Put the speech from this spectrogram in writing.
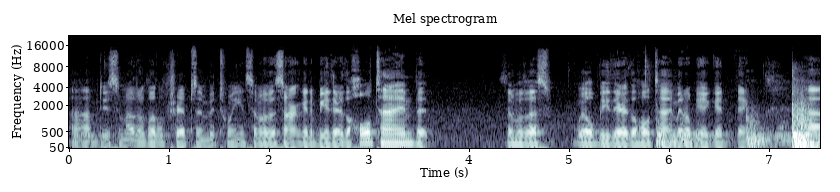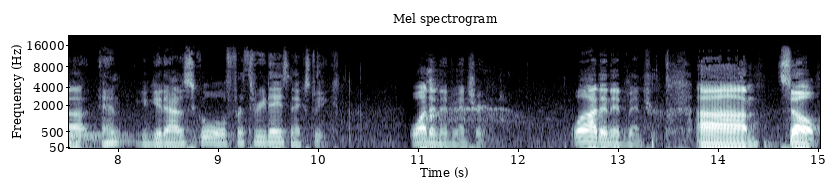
um, do some other little trips in between. Some of us aren't going to be there the whole time, but some of us will be there the whole time. It'll be a good thing. Uh, and you get out of school for three days next week. What an adventure! What an adventure! Um, so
